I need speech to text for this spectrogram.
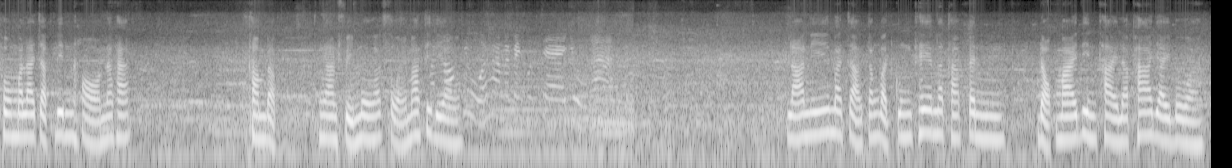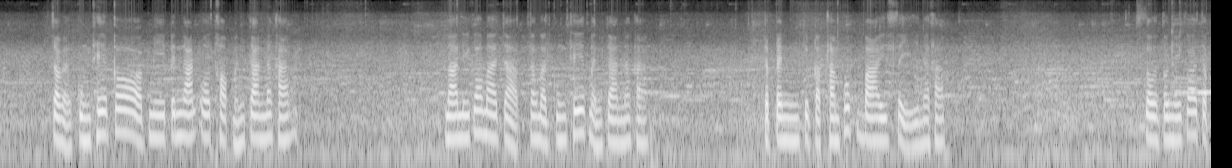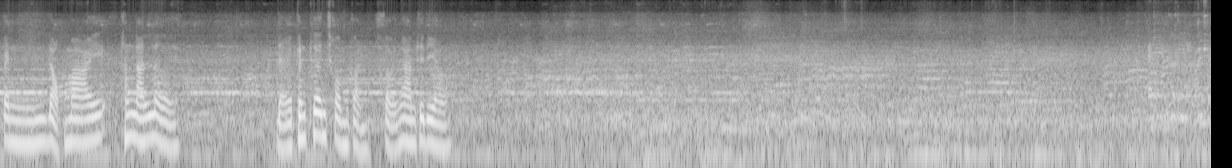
พวงมาลัยจากดินหอมนะครับทำแบบ งานฝีมือครับสวยมากทีเดียว อยู่อะค่ะมันเป็นกุญแจอยู่อะร้านนี้มาจากจังหวัดกรุงเทพนะครับ เป็นดอกไม้ดินไทยและผ้าใยบัว จังหวัดกรุงเทพก็มีเป็นงานโอท็อปเหมือนกันนะครับ ร้านนี้ก็มาจากจังหวัดกรุงเทพเหมือนกันนะครับ จะเป็นเกี่ยวกับทำพวกใบายสีนะครับ โซนตรงนี้ก็จะเป็นดอกไม้ทั้งนั้นเลย เดี๋ยวให้เพื่อนๆชมก่อน สวยงามทีเดียว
